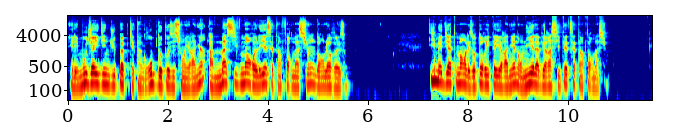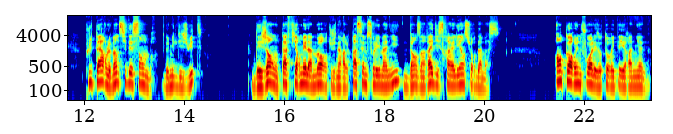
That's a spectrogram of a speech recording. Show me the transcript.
et les Moudjahidines du peuple, qui est un groupe d'opposition iranien, a massivement relayé cette information dans leur réseau. Immédiatement, les autorités iraniennes ont nié la véracité de cette information. Plus tard, le 26 décembre 2018, des gens ont affirmé la mort du général Qassem Soleimani dans un raid israélien sur Damas. Encore une fois, les autorités iraniennes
